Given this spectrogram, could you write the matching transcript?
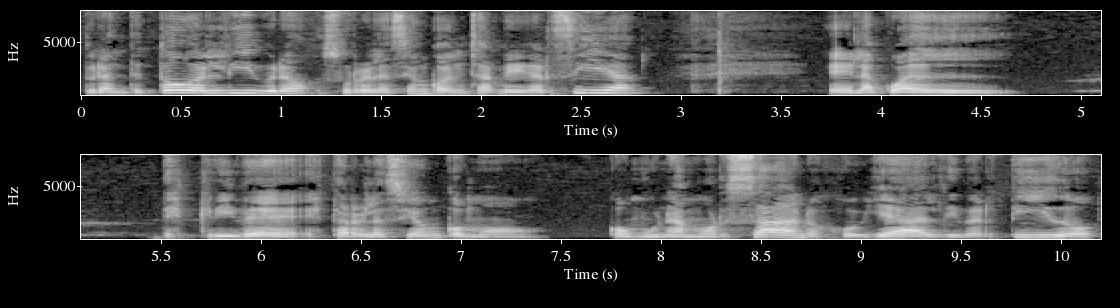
durante todo el libro su relación con Charlie García, eh, la cual describe esta relación como, como un amor sano, jovial, divertido.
